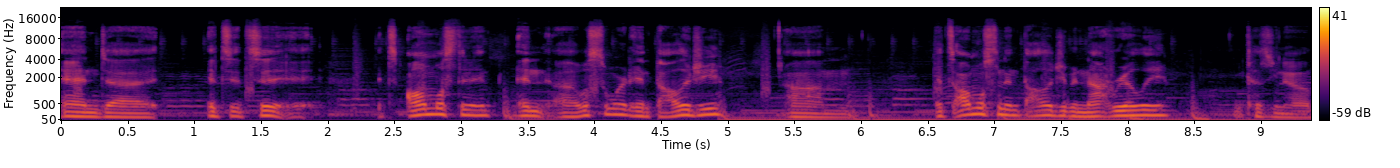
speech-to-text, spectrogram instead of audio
and uh, it's it's a it's almost an, an uh, what's the word? Anthology? Um it's almost an anthology but not really because you know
